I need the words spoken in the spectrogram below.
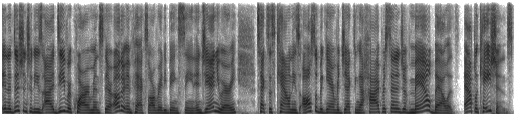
in addition to these ID requirements, there are other impacts already being seen. In January, Texas counties also began rejecting a high percentage of mail ballot applications,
